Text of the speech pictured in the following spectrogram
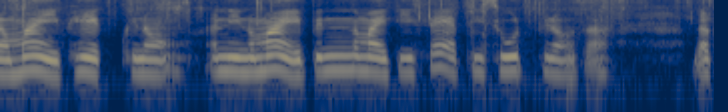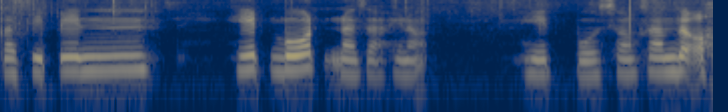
น้ำไม้เพกพี่น้องอันนี้น้ำไม้เป็นน้ำไม้ที่แซ่บที่สุดพี่น้องจ้ะ แล้วก็สิเป็นเฮดบดนะจ๊ะพี่น้องเฮดบดสองสามดอก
